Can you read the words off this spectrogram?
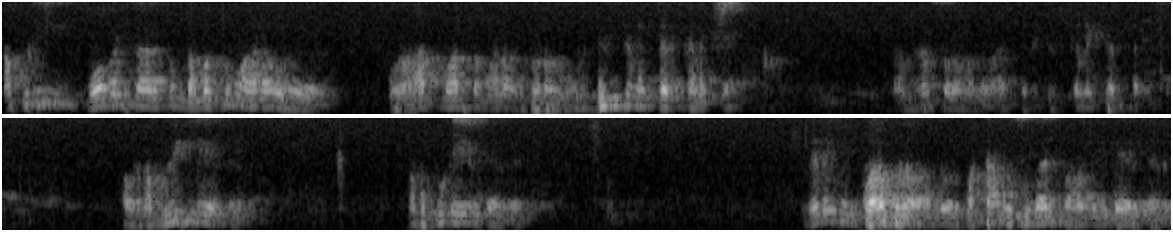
அப்படி மோகன் சாருக்கும் நமக்குமான ஒரு ஒரு ஆத்மார்த்தமான ஒரு தொடர்பு ஒரு டிஸ்கனெக்டட் கனெக்ஷன் அதுதான் சொல்லணும் அந்த வார்த்தை. டிஸ்கனெக்டட் கனெக்ஷன் அவர் நம்ம வீட்டிலேயே இருக்காரு. நம்ம கூடயே இருக்காரு. நினைவின் பரப்பில் வந்து ஒரு பட்டாம்பூச்சி மாதிரி பறந்துக்கிட்டே இருக்காரு.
